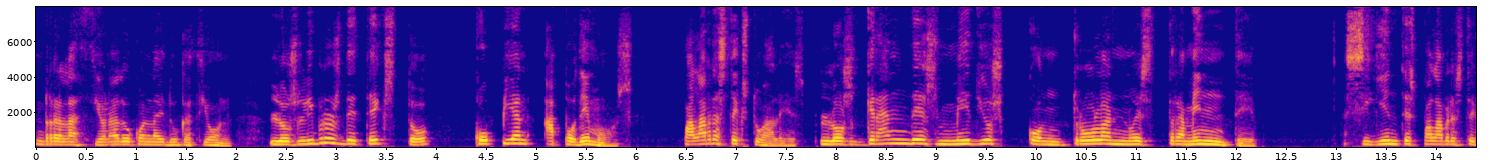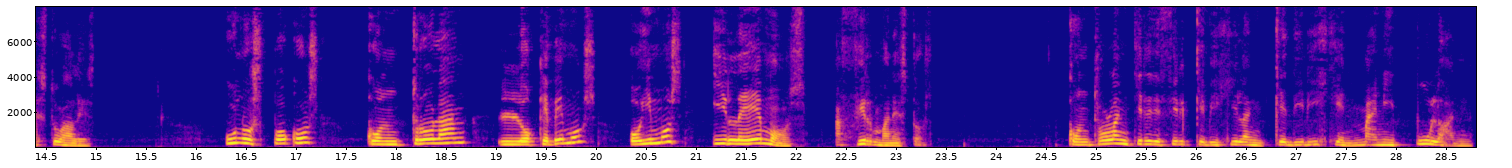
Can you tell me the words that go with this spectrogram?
relacionado con la educación. Los libros de texto copian a Podemos. Palabras textuales. Los grandes medios controlan nuestra mente. Siguientes palabras textuales. Unos pocos controlan lo que vemos, oímos y leemos, afirman estos. Controlan quiere decir que vigilan, que dirigen, manipulan,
